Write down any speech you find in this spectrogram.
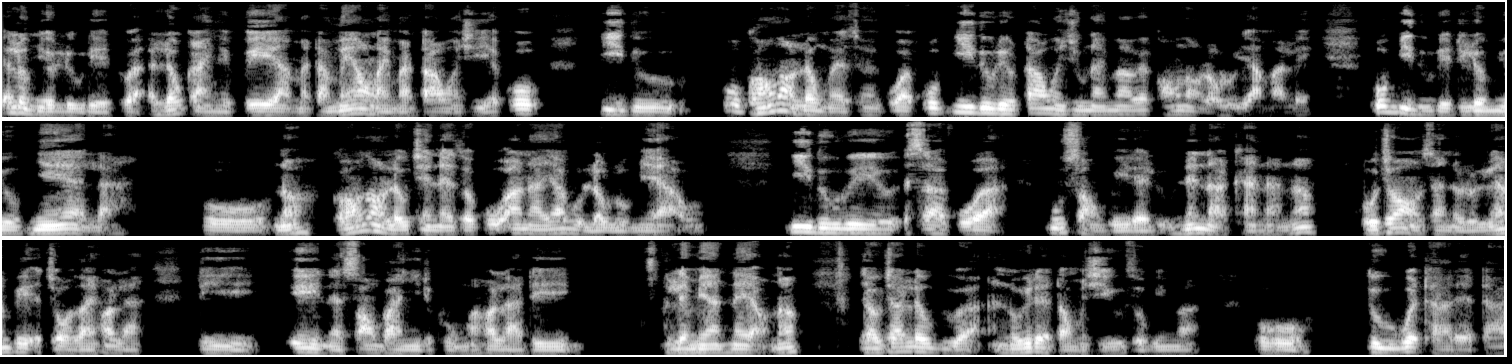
အဲ့လိုမျိုးလူတွေအတွက်အလောက်ကင်တွေပေးရမှာဒါမင်းအွန်လိုင်းမှာတာဝန်ရှိရကိုပြည်သူကိုခေါင်းဆောင်လုပ်မယ်ဆိုရင်ကိုကကိုပြည်သူတွေကိုတာဝန်ယူနိုင်မှာပဲခေါင်းဆောင်လုပ်လို့ရမှာလေကိုပြည်သူတွေဒီလိုမျိုးမြင်ရလားဟိုနော်ခေါင်းဆောင်လှုပ်ချင်တယ်ဆိုကိုအာနာရဖို့လှုပ်လို့မရဘူးပြည်သူတွေအစားကိုကမှုဆောင်ပေးတယ်လို့နှစ်နာခံတာနော်ဘိုးကျောင်းအောင်ဆန်းတို့လိုလမ်းပေးအကျော်တိုင်းဟုတ်လားဒီအေးနဲ့စောင်းပိုင်းကြီးတခုမှာဟုတ်လားဒီလင်မယားနှစ်ယောက်နော်ယောက်ျားလှုပ်သူကအနှွေးတဲ့တောင်မရှိဘူးဆိုပြီးမှဟို သူဝတ်ထားတဲ့ဒါ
